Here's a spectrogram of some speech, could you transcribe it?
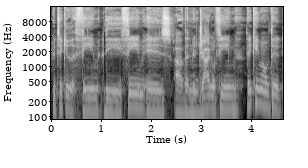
particular theme. The theme is uh, the Ninjago theme. They came out with it.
